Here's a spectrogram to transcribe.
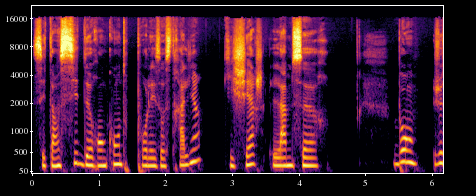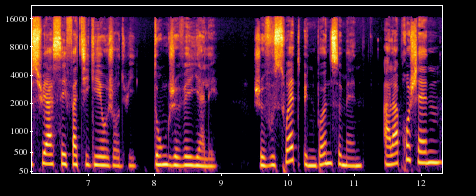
c'est un site de rencontre pour les Australiens qui cherchent l'âme sœur. Bon, je suis assez fatiguée aujourd'hui, donc je vais y aller. Je vous souhaite une bonne semaine. À la prochaine!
